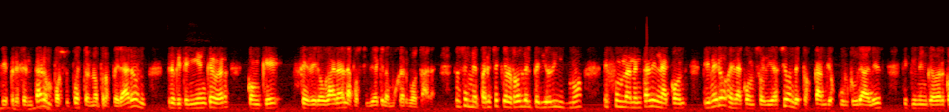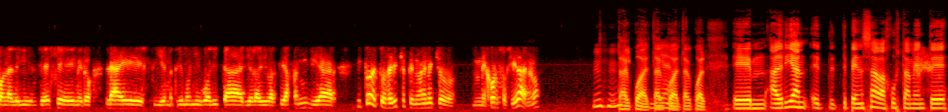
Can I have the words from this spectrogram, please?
que presentaron, por supuesto no prosperaron, pero que tenían que ver con que se derogara la posibilidad que la mujer votara. Entonces me parece que el rol del periodismo es fundamental en la con, primero en la consolidación de estos cambios culturales que tienen que ver con la ley de identidad de género, la ESI, el matrimonio igualitario, la diversidad familiar y todos estos derechos que nos han hecho mejor sociedad, ¿no? Tal cual, tal Bien. cual, tal cual. Eh, Adrián, eh, te, te pensaba justamente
